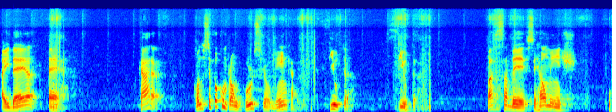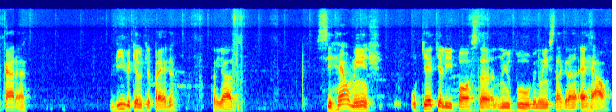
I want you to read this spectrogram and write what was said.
A ideia é, cara, quando você for comprar um curso de alguém, cara, filtra, filtra. A saber se realmente o cara vive aquilo que ele prega, tá ligado? Se realmente o que que ele posta no YouTube, no Instagram é real,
